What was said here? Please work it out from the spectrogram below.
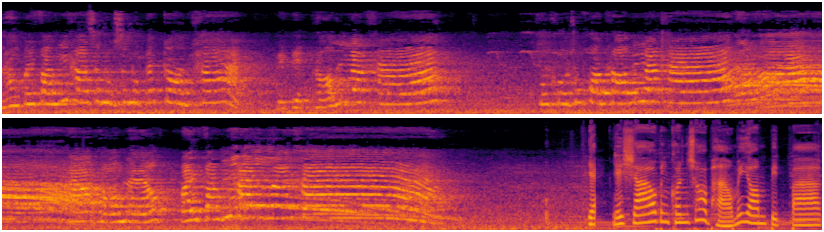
เราไปฟังนิทานสนุกๆกันก่อนค่ะ เด็กๆพร้อมหรือยังคะคุณครูทุกคนพร้อมหรือยังคะถ้าพร้อมแล้ว ไปฟังนิทาน ยายเช้าเป็นคนชอบหาวไม่ยอมปิดปาก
